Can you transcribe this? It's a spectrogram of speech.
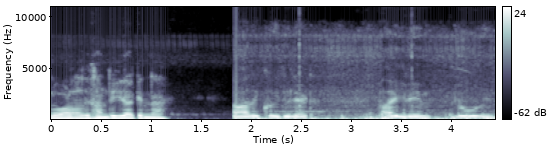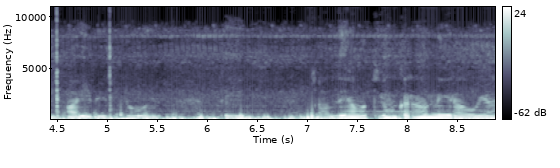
ਲਵਾਲਾ ਦਿਖਾਉਂਦੀ ਦਾ ਕਿੰਨਾ। ਆਹ ਦੇਖੋ ਇਹਦੀ light high beam low beam high beam low beam ਤੇ ਚੱਲਦੇ ਆਂ ਬਾਕੀ ਹੁਣ ਘਰਾਂ ਨੂੰ, ਹਨੇਰਾ ਹੋ ਗਿਆ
